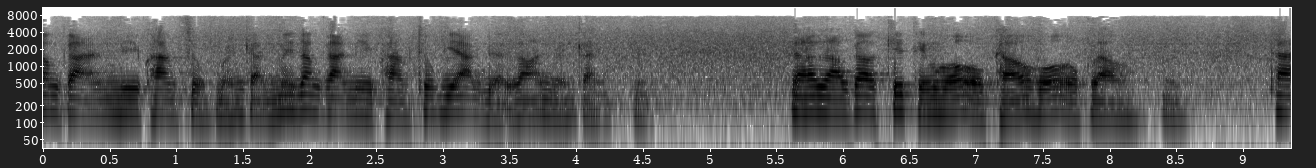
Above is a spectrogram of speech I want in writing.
ต้องการมีความสุขเหมือนกัน ไม่ต้องการมีความทุกข์ยากเดือดร้อนเหมือนกัน แล้วเราก็คิดถึงหัวอกเขาหัวอกเรา ถ้า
